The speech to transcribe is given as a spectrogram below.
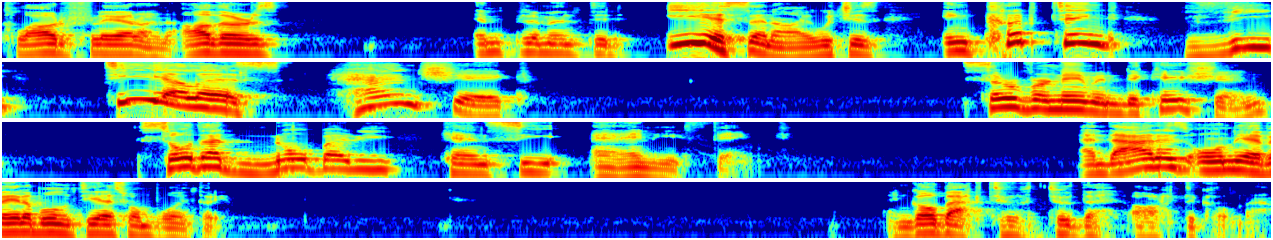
Cloudflare and others implemented ESNI, which is encrypting the TLS handshake server name indication so that nobody can see anything. And that is only available in TLS 1.3. And go back to, to the article now.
